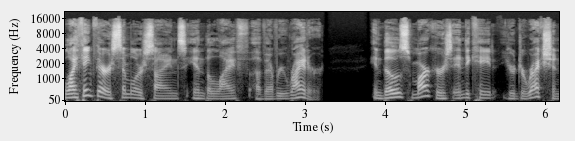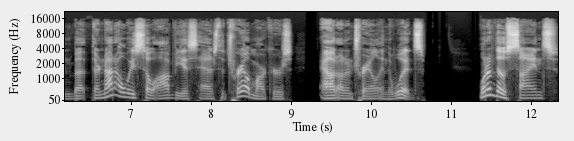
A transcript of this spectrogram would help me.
Well, I think there are similar signs in the life of every writer. And those markers indicate your direction, but they're not always so obvious as the trail markers out on a trail in the woods. One of those signs,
